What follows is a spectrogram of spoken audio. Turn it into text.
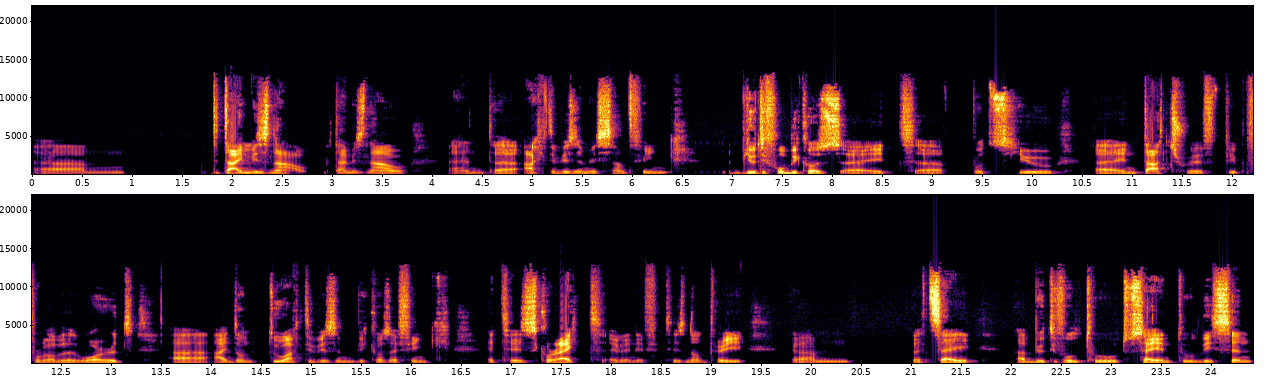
um, the time is now. The time is now. And uh, activism is something beautiful because uh, it puts you uh, in touch with people from all over the world. Uh, I don't do activism because I think it is correct, even if it is not very, um, let's say, uh, beautiful to, to say and to listen.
